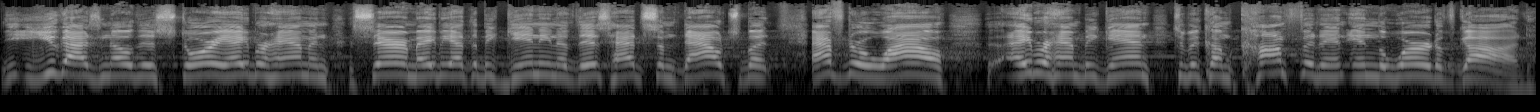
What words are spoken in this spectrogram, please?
you guys know this story. Abraham and Sarah, maybe at the beginning of this, had some doubts, but after a while, Abraham began to become confident in the Word of God.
